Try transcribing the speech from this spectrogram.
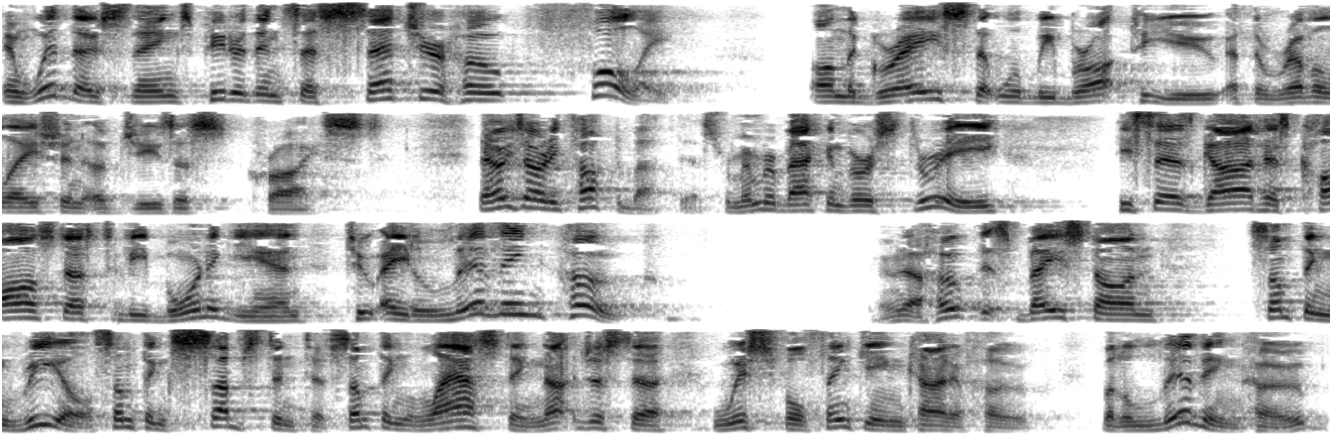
And with those things, Peter then says, set your hope fully on the grace that will be brought to you at the revelation of Jesus Christ. Now, he's already talked about this. Remember back in verse 3, he says God has caused us to be born again to a living hope. And a hope that's based on something real, something substantive, something lasting, not just a wishful thinking kind of hope, but a living hope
